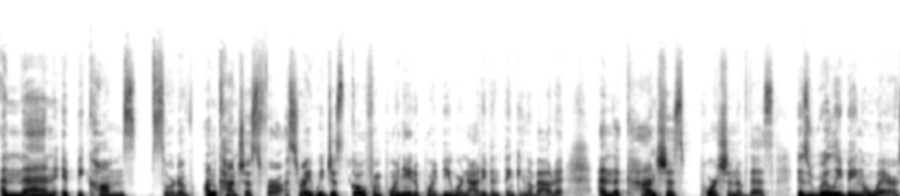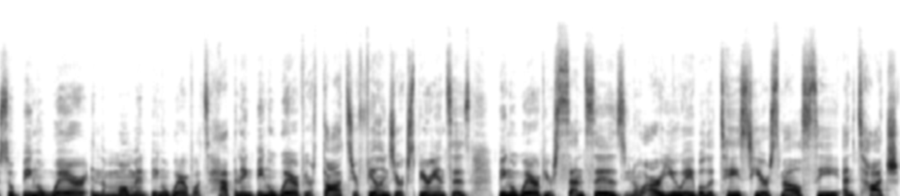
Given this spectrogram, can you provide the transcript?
And then it becomes sort of unconscious for us, right? We just go from point A to point B. We're not even thinking about it. And the conscious portion of this is really being aware. So, being aware in the moment, being aware of what's happening, being aware of your thoughts, your feelings, your experiences, being aware of your senses. You know, are you able to taste, hear, smell, see, and touch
